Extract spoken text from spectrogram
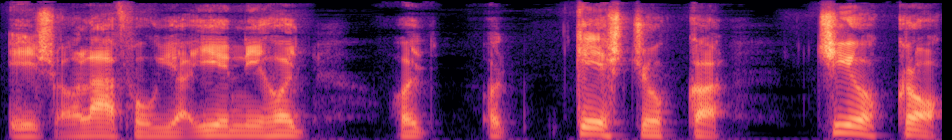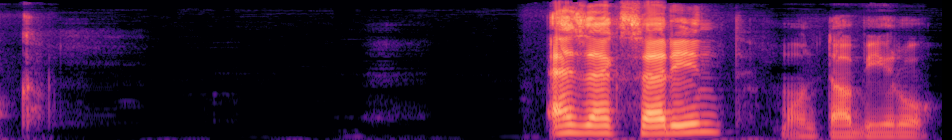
És alá fogja írni, hogy, hogy, hogy késcsokkal, csiokrok. Ezek szerint, mondta a bíró,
